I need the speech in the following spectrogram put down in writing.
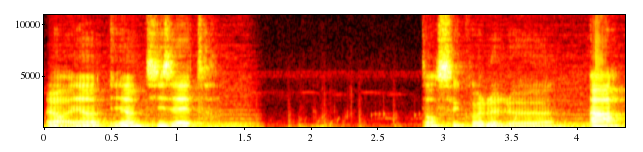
Alors, il y, a un- petit être. Attends, c'est quoi là le... Ah,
